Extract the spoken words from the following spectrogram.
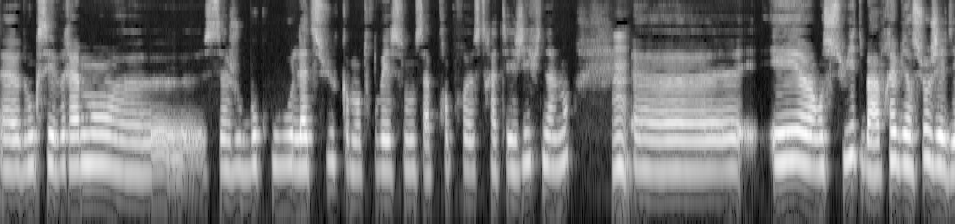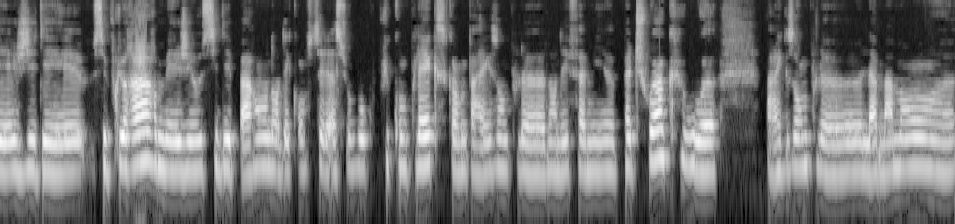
Euh, donc c'est vraiment, euh, ça joue beaucoup là-dessus, comment trouver son sa propre stratégie finalement. Mm. Euh, et ensuite, bah après bien sûr j'ai des, j'ai des, c'est plus rare, mais j'ai aussi des parents dans des constellations beaucoup plus complexes, comme par exemple dans des familles patchwork où par exemple la maman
